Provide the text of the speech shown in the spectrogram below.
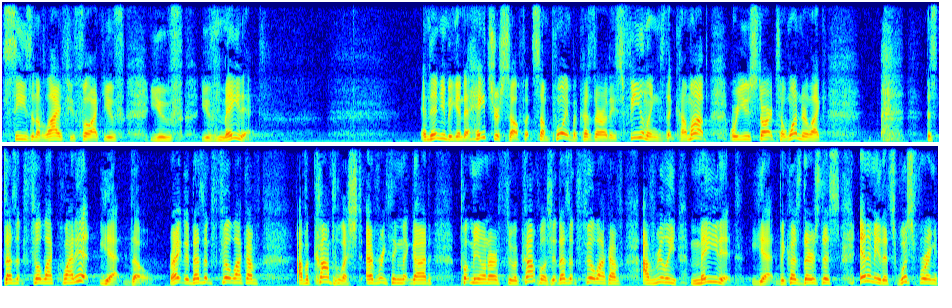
season of life, you feel like you've, you've, you've made it. And then you begin to hate yourself at some point because there are these feelings that come up where you start to wonder, like, this doesn't feel like quite it yet, though, right? It doesn't feel like I've, I've accomplished everything that God put me on earth to accomplish. It doesn't feel like I've, I've really made it yet because there's this enemy that's whispering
